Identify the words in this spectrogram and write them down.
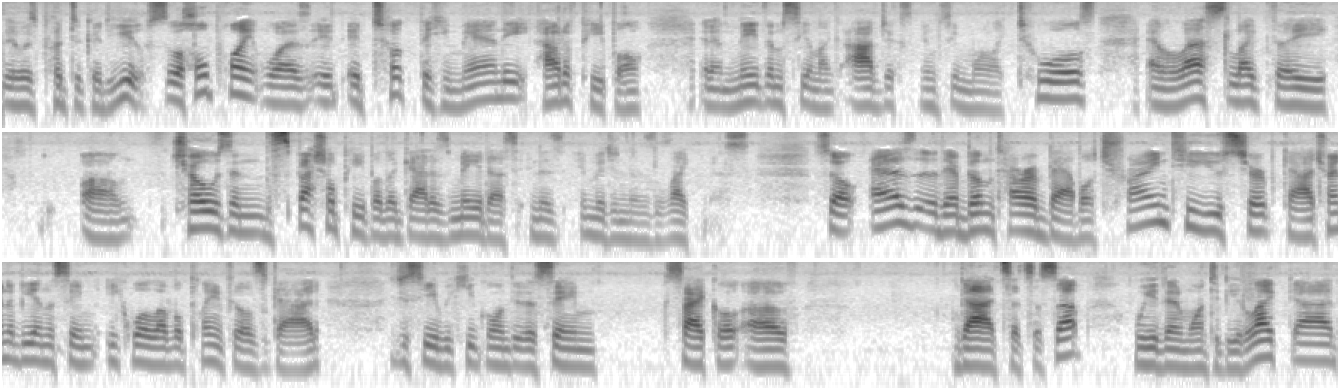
it was put to good use. So the whole point was it, it took the humanity out of people and it made them seem like objects, made them seem more like tools, and less like the um, chosen, the special people that God has made us in His image and His likeness. So as they're building the Tower of Babel, trying to usurp God, trying to be on the same equal level playing field as God, you see we keep going through the same cycle of God sets us up. We then want to be like God.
